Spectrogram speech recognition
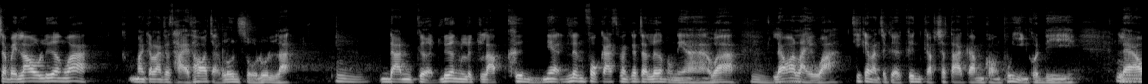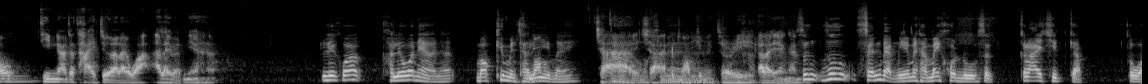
จะไปเล่าเรื่องว่ามันกำลังจะถ่ายทอดจากรุ่นสู่รุ่นละอืมดันเกิดเรื่องลึกลับขึ้นเนี่ยเรื่องโฟกัสมันก็จะเริ่มตรงเนี้ยฮะว่า แล้วอะไรวะที่กำลังจะเกิดขึ้นกับชะตากรรมของผู้หญิงคนนี้แล้วทีมงานจะถ่ายเจออะไรวะอะไรแบบเนี้ยครับเรียกว่าเขาเรียกว่าแนวนะ ม็อกคิวเมนทารี Mock ไหมใช่ใช่อ่าเป็นมอ c คิ m เมน t รีอะไรอย่างนั้นซึ่งซึ่งเซนส์แบบนี้ไม่ทำให้คนรู้สึกใกล้ชิดกับตัว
